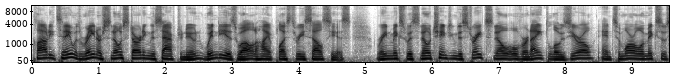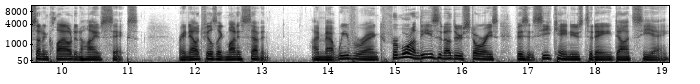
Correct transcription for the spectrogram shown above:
Cloudy today with rain or snow starting this afternoon. Windy as well, and a high of plus 3 Celsius. Rain mixed with snow changing to straight snow overnight, low 0. And tomorrow a mix of sun and cloud and a high of 6. Right now it feels like minus 7. I'm Matt Weaverank. For more on these and other stories, visit cknewstoday.ca.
